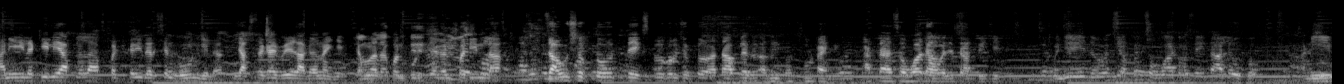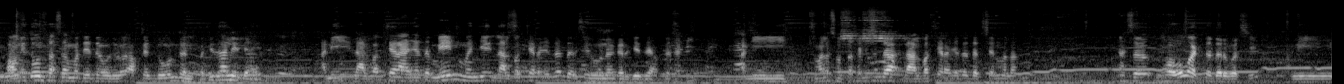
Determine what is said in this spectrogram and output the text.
आणि लकीली आपल्याला पटकरी दर्शन होऊन गेलं. जास्त काय वेळ लागला नाहीये. त्यामुळे आता आपण पुढच्या गणपतींना जाऊ शकतो तिथे एक्सप्लोर करू शकतो. आता आपल्याकडे अजून भरपूर टाइम आहे. आता सव्वा दहा वाजे रात्रीचे. म्हणजे जवळची आपण सव्वा आठ वाजता इथं आलो होतो. आणि पावणे दोन तासामध्ये जवळजवळ आपले दोन गणपती झालेले आहेत. आणि लालबागच्या राजाचं मेन म्हणजे लालबागच्या राजाचं दर्शन होणं गरजेचं आहे आपल्यासाठी. आणि मला स्वतःसाठी सुद्धा लालबागच्या राजाचं दर्शन मला असं व्हावं वाटतं दरवर्षी. आणि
